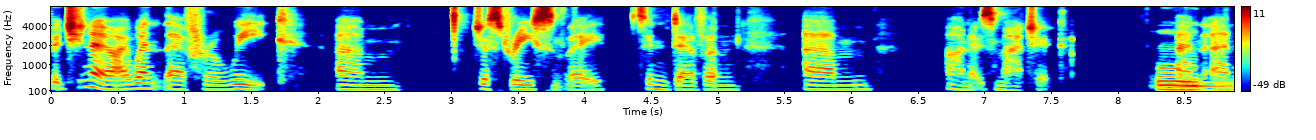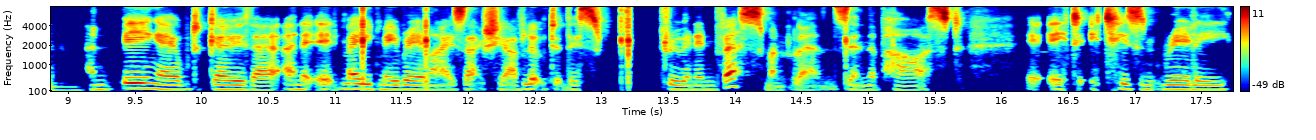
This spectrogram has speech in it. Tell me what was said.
But you know, I went there for a week um, just recently. It's in Devon. Um, oh, and it was magic. Mm. And, and, and being able to go there, and it, it made me realize actually, I've looked at this through an investment lens in the past. It, it, it isn't really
